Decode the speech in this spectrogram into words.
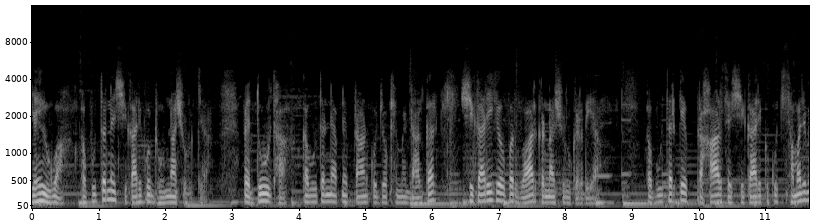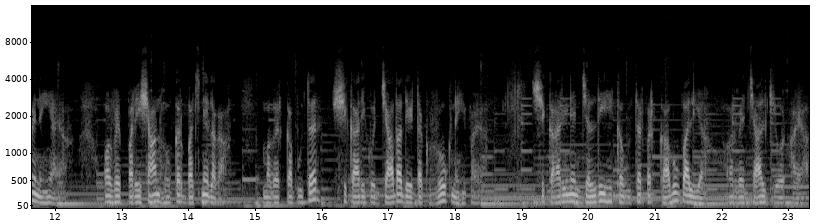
यही हुआ। कबूतर ने शिकारी को ढूंढना शुरू किया। वह दूर था। कबूतर ने अपने प्राण को जोखिम में डालकर शिकारी के ऊपर वार करना शुरू कर दिया। कबूतर के प्रहार से शिकारी को कुछ समझ में नहीं आया और वह परेशान होकर बचने लगा। मगर कबूतर शिकारी को ज़्यादा देर तक रोक नहीं पाया। शिकारी ने जल्दी ही कबूतर पर काबू पा लिया और वह जाल की ओर आया।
